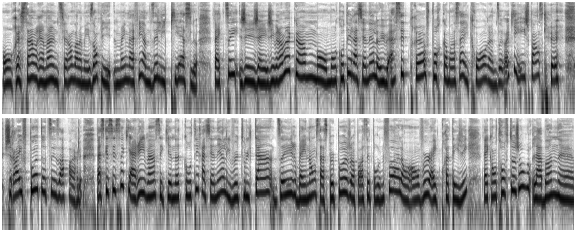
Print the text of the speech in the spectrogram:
on ressent vraiment une différence dans la maison. Puis même ma fille, elle me disait les pièces, là. Fait que, tu sais, j'ai vraiment comme mon, mon, côté rationnel a eu assez de preuves pour commencer à y croire, à me dire, OK, je pense que je rêve pas toutes ces affaires-là. Parce que c'est ça qui arrive, hein, c'est que notre côté rationnel, il veut tout le temps dire ben non, ça se peut pas, je vais passer pour une folle, on, veut être protégé. Fait qu'on trouve toujours la bonne, euh,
